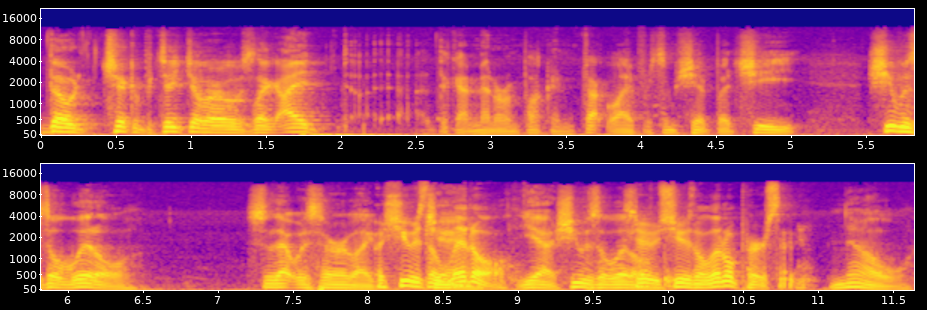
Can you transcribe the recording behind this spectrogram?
though chick in particular was like I, I think I met her in fucking Fet Life or some shit, but she, she was a little, so that was her like. Oh, she was a little? Yeah, she was a little. So she was a little person. no,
